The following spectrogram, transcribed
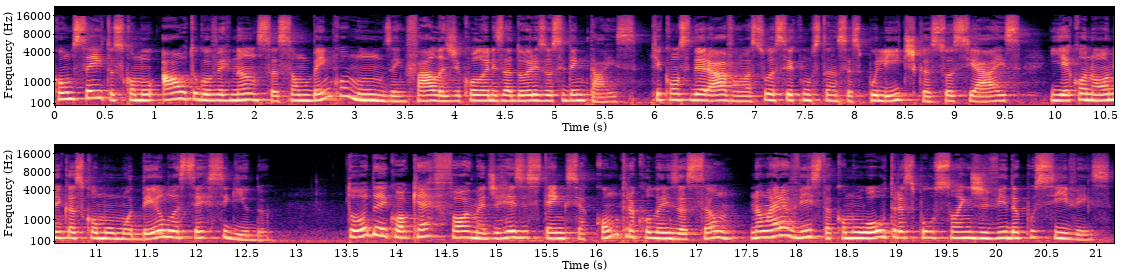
Conceitos como autogovernança são bem comuns em falas de colonizadores ocidentais, que consideravam as suas circunstâncias políticas, sociais e econômicas como o modelo a ser seguido. Toda e qualquer forma de resistência contra a colonização não era vista como outras pulsões de vida possíveis,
